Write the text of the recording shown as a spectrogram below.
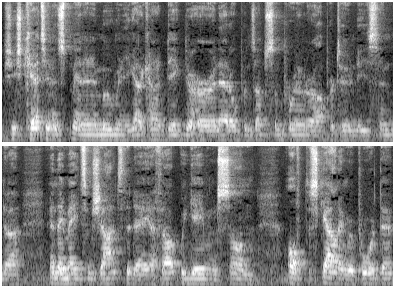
she's catching and spinning and moving. You got to kind of dig to her, and that opens up some perimeter opportunities. And uh, and they made some shots today. I thought we gave them some off the scouting report that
